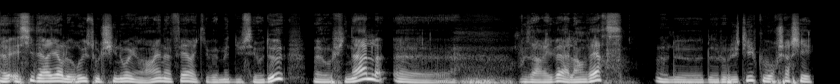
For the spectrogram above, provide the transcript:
Euh, et si derrière le russe ou le chinois, il n'en a rien à faire et qu'il veut mettre du CO2, ben, au final, vous arrivez à l'inverse de, l'objectif que vous recherchiez.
